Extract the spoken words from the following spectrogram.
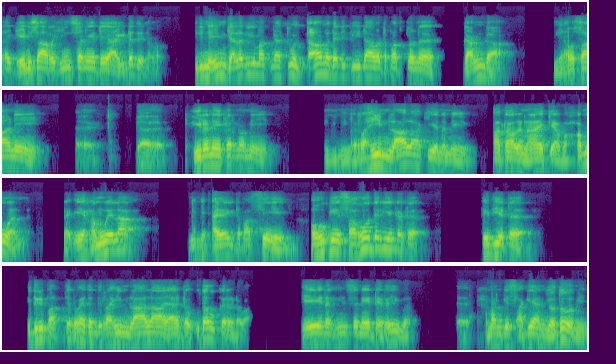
රයිට් ඒ නිසා අර හිංසනයට එයා ඉඩ දෙනවා. ඉතින් එයින් ගැලවීමක් නැතුව ඉතාම දැඩි පීඩාවට පත්වන ගංගා මේ අවසානයේ හිරණය කරන මේ රහීම් ලාලා කියන මේ පාතාල නායකයාව හමුවන්න. ඒ හමු වෙලා ඇය ඊට පස්සේ ඔහුගේ සහෝදරියකක විදියට ඉදිරිපත් වෙනවා. එතෙන්දී රහීම් ලාලා යාට උදව් කරනවා. ඒන හිංසනයට එරෙහිව තමන්ගේ සගයන් යොදවමින්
